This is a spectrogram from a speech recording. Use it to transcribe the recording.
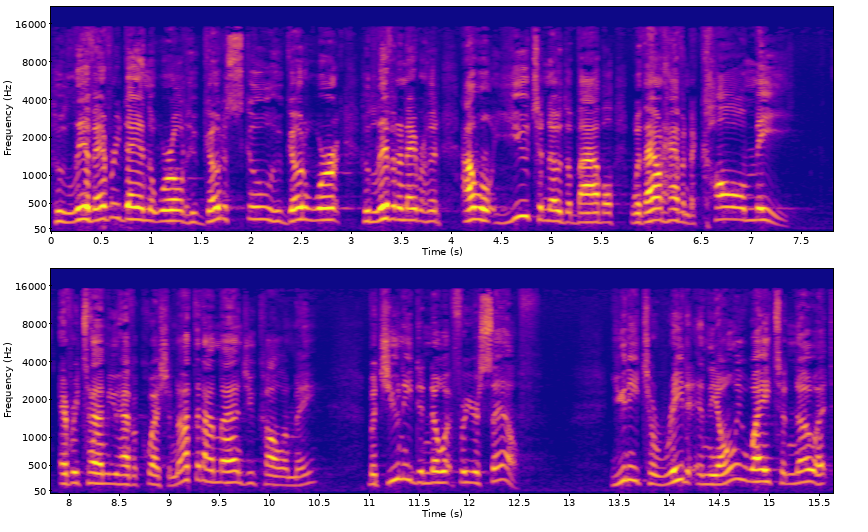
who live every day in the world, who go to school, who go to work, who live in a neighborhood, I want you to know the Bible without having to call me every time you have a question. Not that I mind you calling me, but you need to know it for yourself. You need to read it, and the only way to know it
